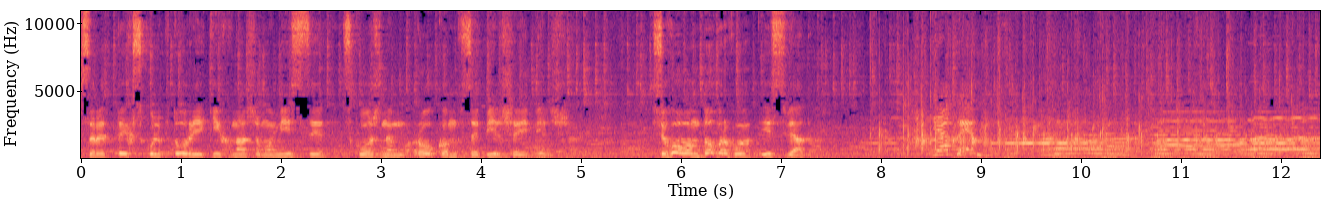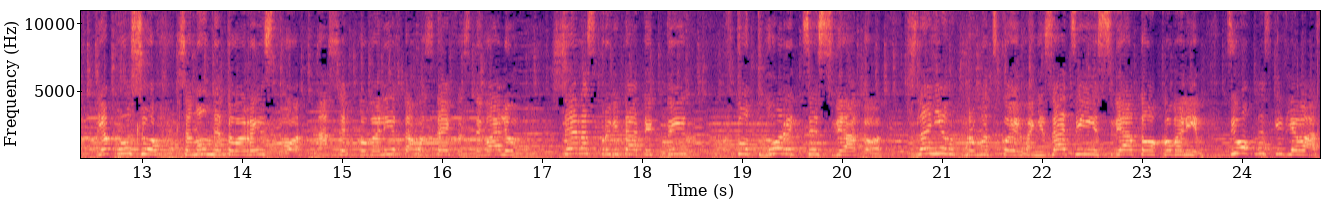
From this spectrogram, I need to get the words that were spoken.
серед тих скульптур, яких в нашому місті з кожним роком все більше і більше. Всього вам доброго і свято! Дякую. Я прошу, шановне товариство, наших ковалів та гостей фестивалю привітати тих, хто творить це свято, членів громадської організації Свято Ковалів. Ці оплески для вас.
